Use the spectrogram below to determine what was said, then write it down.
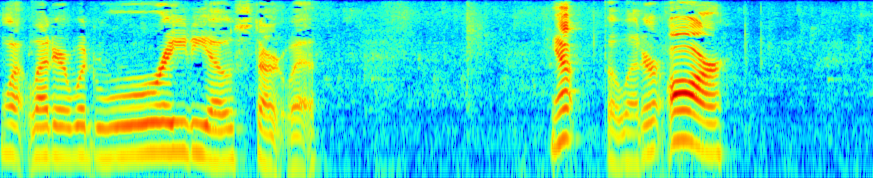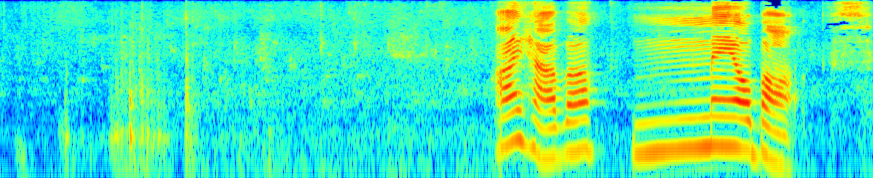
What letter would radio start with? Yep, the letter R. I have a mailbox.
